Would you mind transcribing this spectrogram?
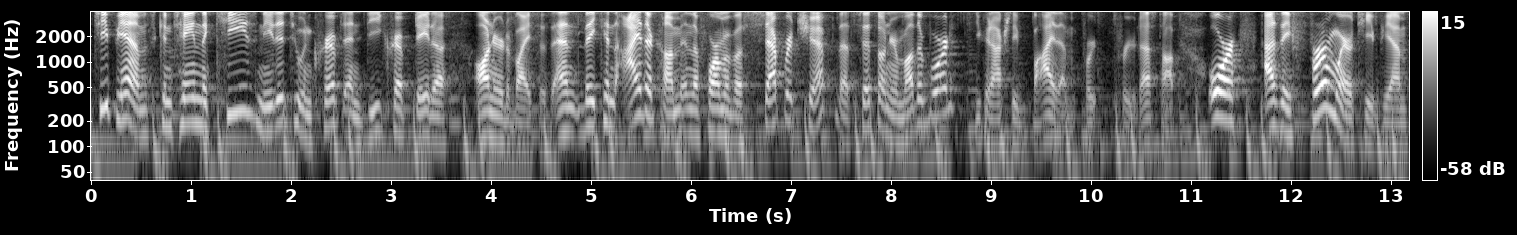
TPMs contain the keys needed to encrypt and decrypt data on your devices, and they can either come in the form of a separate chip that sits on your motherboard, you can actually buy them for, for your desktop, or as a firmware TPM,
